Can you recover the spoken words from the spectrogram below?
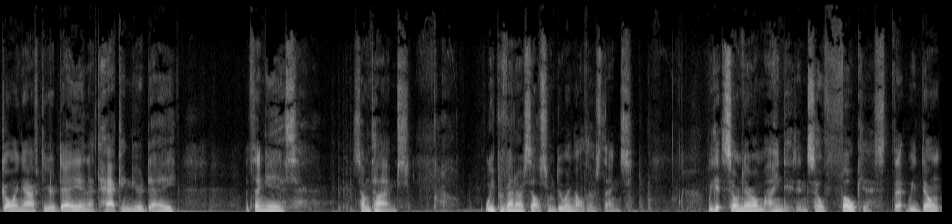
going after your day and attacking your day. The thing is, sometimes we prevent ourselves from doing all those things. We get so narrow minded and so focused that we don't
